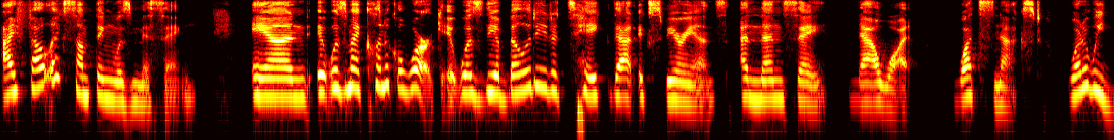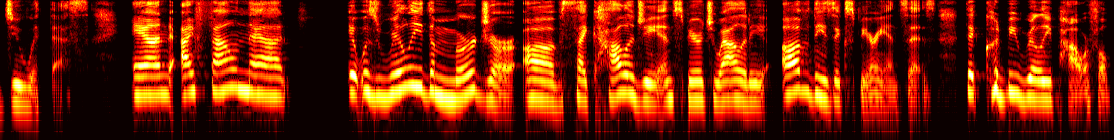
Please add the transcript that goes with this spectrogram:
I felt like something was missing. And it was my clinical work. It was the ability to take that experience and then say, now what? What's next? What do we do with this? And I found that it was really the merger of psychology and spirituality of these experiences that could be really powerful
